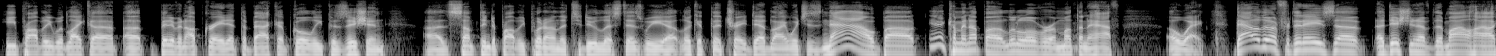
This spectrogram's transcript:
he probably would like a, a bit of an upgrade at the backup goalie position. Uh, something to probably put on the to-do list as we uh, look at the trade deadline, which is now about yeah, coming up a little over a month and a half away. That'll do it for today's uh, edition of the Mile High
